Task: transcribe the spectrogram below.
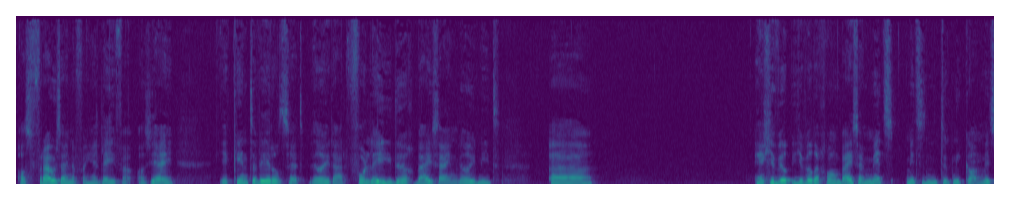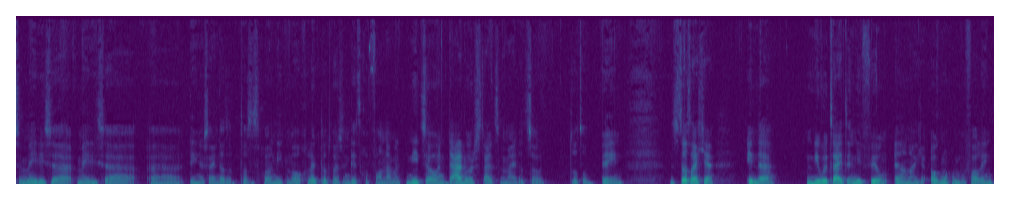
als vrouw zijnde van je leven. Als jij je kind ter wereld zet, wil je daar volledig bij zijn. Wil je niet uh, ja, je, wil, je wil daar gewoon bij zijn, mits, mits het natuurlijk niet kan. Mits er medische, medische uh, dingen zijn, dat het, dat het gewoon niet mogelijk. Dat was in dit geval namelijk niet zo. En daardoor stuitte mij dat zo tot op been. Dus dat had je in de nieuwe tijd in die film. En dan had je ook nog een bevalling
